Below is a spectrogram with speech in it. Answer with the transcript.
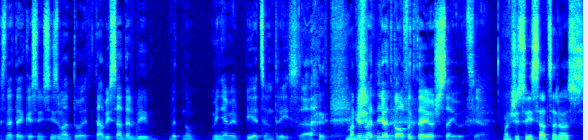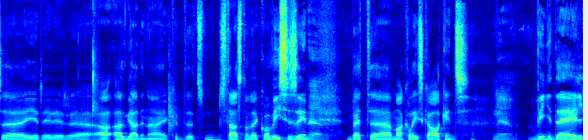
Es neteiktu, ka es viņus izmantoju. Tā bija sadarbība, bet nu, viņiem ir 5 un 3. Man Tas ši- man ļoti konfliktējošs sajūtas. Jā. Man šis viss atceros, uh, ir, ir, ir uh, atgādināja, ka stāsts noteikti, ko visi zina. Jā. Bet uh, Makalīs Kalkins, Jā. viņa dēļ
